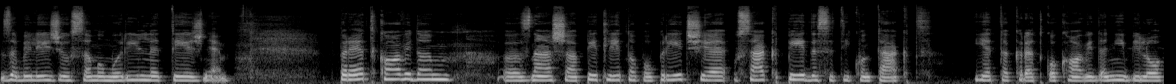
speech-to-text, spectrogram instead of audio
zabeležil samomorilne težnje. Pred COVID-om znaša petletno povprečje, vsak 50. kontakt je takrat, ko COVID-a ni bilo,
